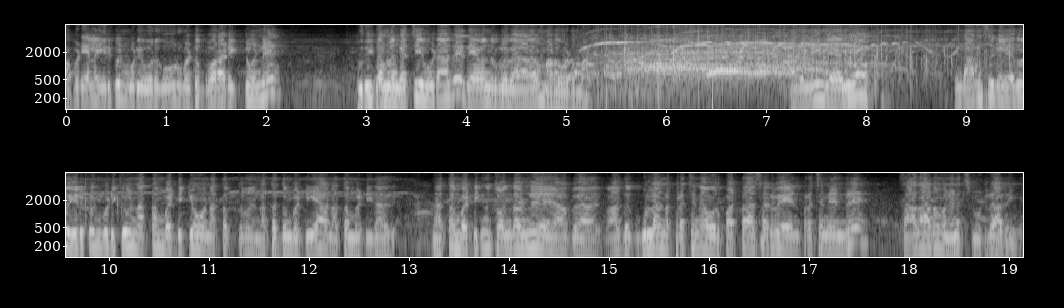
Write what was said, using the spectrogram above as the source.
அப்படியெல்லாம் இருக்கக்கூடிய ஒரு ஊர் மட்டும் போராடிக்கிட்டோன்னு புதிய தமிழன் கட்சியும் விடாது தேவேந்திர குல வேளாளரும் மட விட மாட்டோம். அது நீங்க எதுவும் இந்த அரசுகள் ஏதோ இருக்கன்குடிக்கும் நத்தம்பட்டிக்கும் பட்டியா? நத்தம் நத்தம்பட்டி தான் அது. நத்தம்பட்டிக்கும் சொந்தம்னு அதுக்குள்ளான பிரச்சனை ஒரு பட்டா சர்வே பிரச்சனை என்று சாதாரணமாக நினைச்சிட்டு விட்டுறாதீங்க.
